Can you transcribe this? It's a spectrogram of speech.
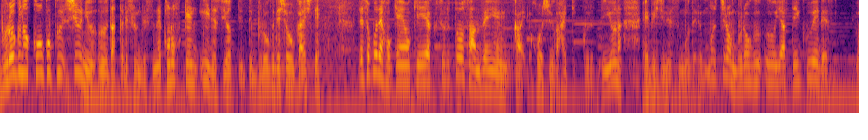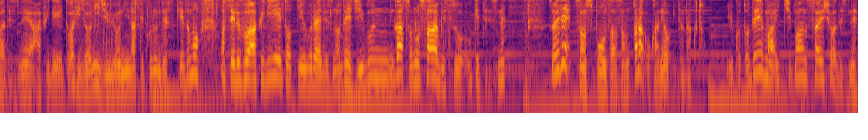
ブログの広告収入だったりするんですね。この保険いいですよって言ってブログで紹介して、で、そこで保険を契約すると3000円か報酬が入ってくるっていうようなビジネスモデル。もちろんブログやっていく上ではですね、アフィリエイトは非常に重要になってくるんですけれども、まあ、セルフアフィリエイトっていうぐらいですので、自分がそのサービスを受けてですね、それでそのスポンサーさんからお金をいただくということで、まあ、一番最初はですね、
